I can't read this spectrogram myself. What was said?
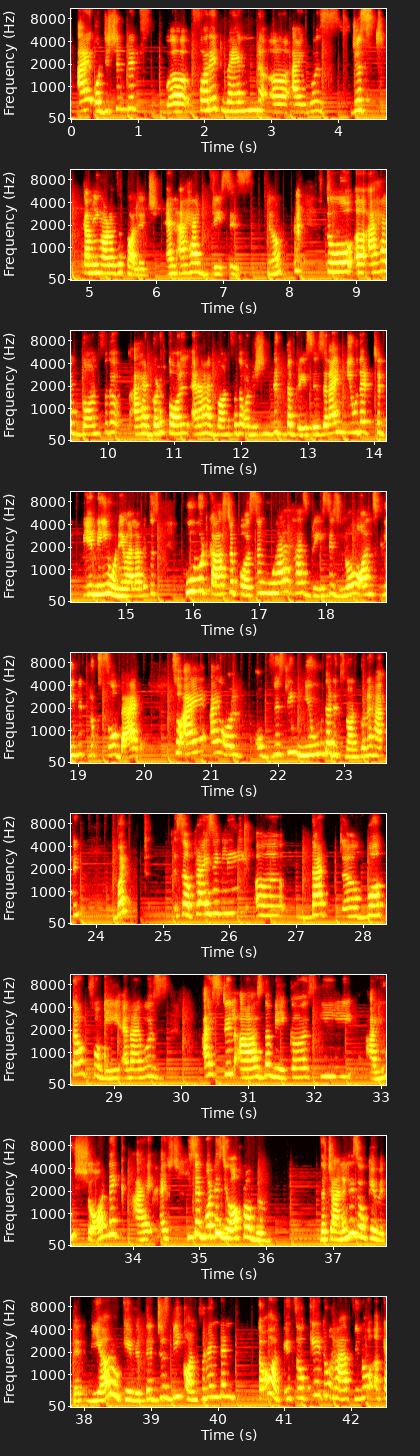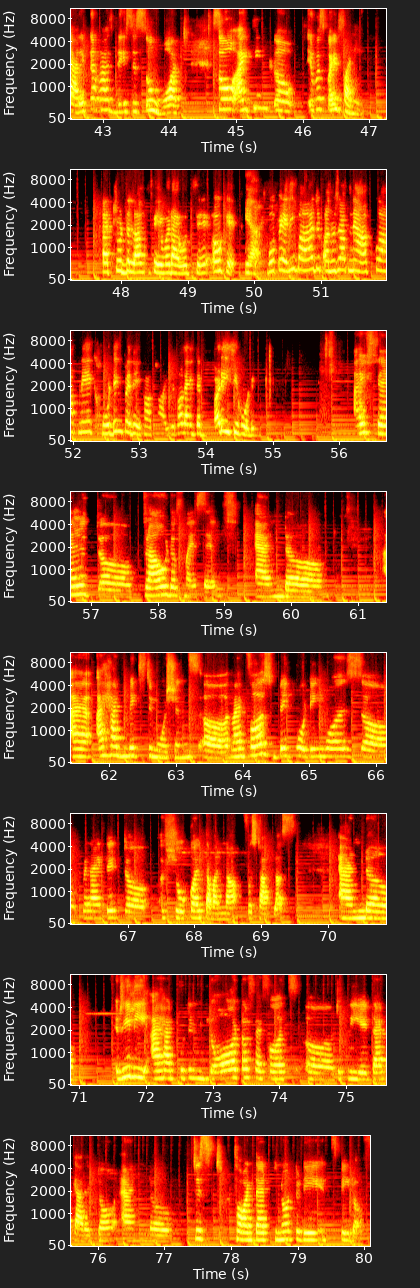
I auditioned it uh, for it when uh, I was just coming out of the college and I had braces, you know. so uh, I had gone for the, I had got a call and I had gone for the audition with the braces and I knew that ये नहीं होने वाला because who would cast a person who has, has braces? You know, on screen it looks so bad. So I, I all obviously knew that it's not going to happen, but surprisingly, uh, that uh, worked out for me, and I was. I still asked the makers, he, are you sure? Like, I, I, he said, what is your problem? The channel is okay with it. We are okay with it. Just be confident and talk. It's okay to have, you know, a character has braces. So what? So I think uh, it was quite funny. That's what the love favored, I would say. Okay. Yeah. वो पहली बार जब अनुजा अपने आप को आपने एक hoarding पे देखा था, you know, like that बड़ी सी hoarding. I felt uh, proud of myself and uh, I, I had mixed emotions. Uh, my first big hoarding was uh, when I did uh, a show called Tamanna for Star Plus. And uh, really, I had put in lot of efforts to create that character and just thought that, you know, today it's paid off.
